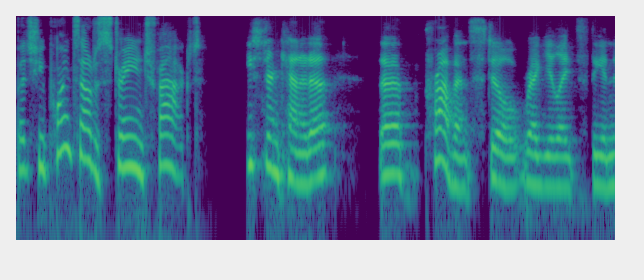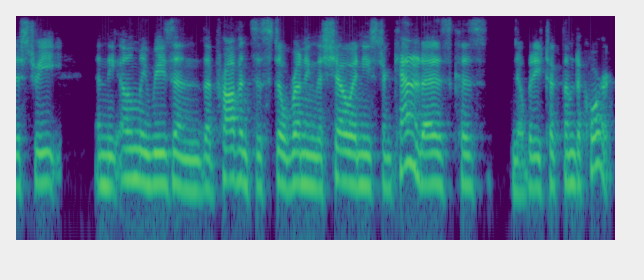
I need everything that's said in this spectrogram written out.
But she points out a strange fact. Eastern Canada The province still regulates the industry. And the only reason the province is still running the show in Eastern Canada is because nobody took them to court.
